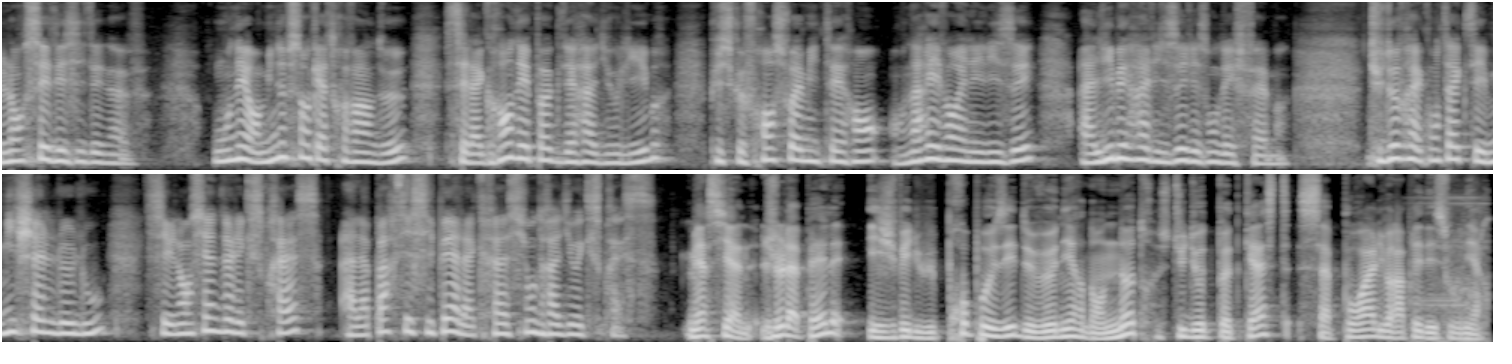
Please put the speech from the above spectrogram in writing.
lancer des idées neuves. On est en 1982, c'est la grande époque des radios libres, puisque François Mitterrand, en arrivant à l'Élysée, a libéralisé les ondes FM. Tu devrais contacter Michel Leloup, c'est une ancienne de l'Express, elle a participé à la création de Radio Express. Merci Anne, je l'appelle et je vais lui proposer de venir dans notre studio de podcast, ça pourra lui rappeler des souvenirs.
